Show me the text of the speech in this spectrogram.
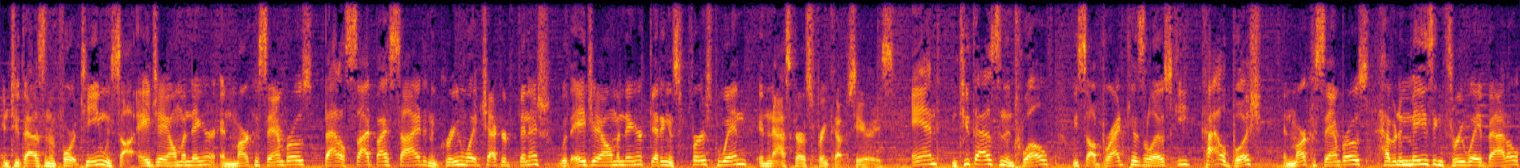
In 2014, we saw AJ Allmendinger and Marcos Ambrose battle side by side in a green white checkered finish, with AJ Allmendinger getting his first win in the NASCAR Sprint Cup Series. And in 2012, we saw Brad Keselowski, Kyle Busch, and Marcos Ambrose have an amazing three way battle,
